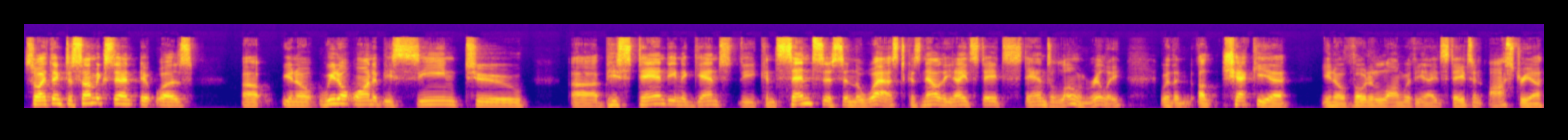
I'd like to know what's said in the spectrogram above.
So I think to some extent it was, uh, you know, we don't want to be seen to uh, be standing against the consensus in the West, because now the United States stands alone, really, with a, a Czechia, you know, voted along with the United States and Austria,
